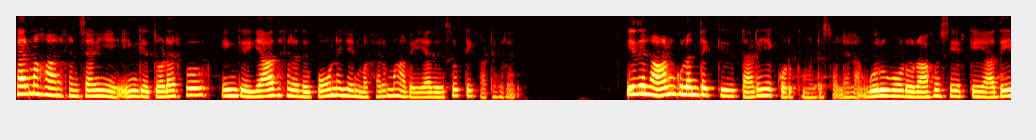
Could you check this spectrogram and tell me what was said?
கர்மகாரகன் சனி இங்கு தொடர்பு. இங்கு யாதுகிறது போன ஜென்ம கர்மாவை அது சுட்டி காட்டுகிறது இதில் ஆண் குழந்தைக்கு தடையை கொடுக்கும் என்று சொல்லலாம். குருவோடு ராகு சேர்க்கை அதே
